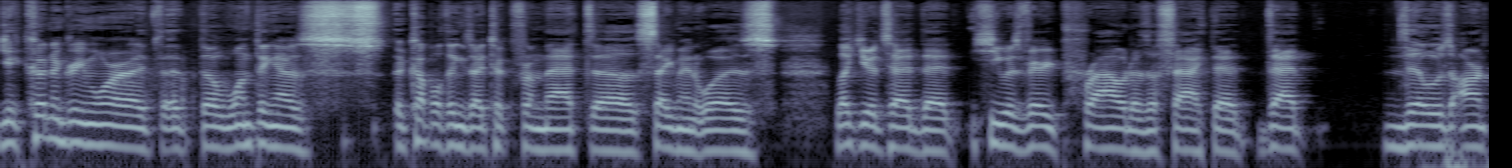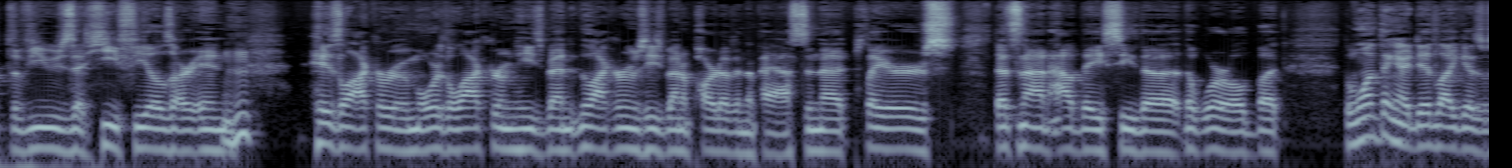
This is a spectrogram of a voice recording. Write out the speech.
You couldn't agree more. The, the one thing I was, a couple things I took from that uh, segment was like you had said that he was very proud of the fact that that those aren't the views that he feels are in mm-hmm. his locker room or the locker room he's been the locker rooms he's been a part of in the past and that players that's not how they see the the world but the one thing I did like is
